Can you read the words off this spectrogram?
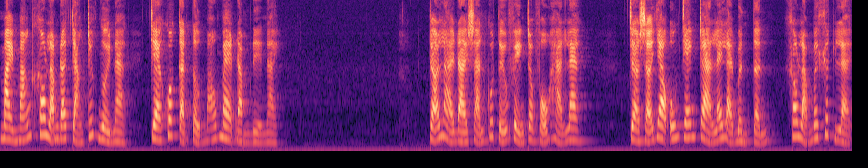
May mắn khấu lẫm đã chặn trước người nàng che khuất cảnh tượng máu me đầm đìa này. Trở lại đại sảnh của tiểu viện trong phủ hạ lan chờ sở giao uống chén trà lấy lại bình tĩnh khấu lẫm mới khích lệ.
